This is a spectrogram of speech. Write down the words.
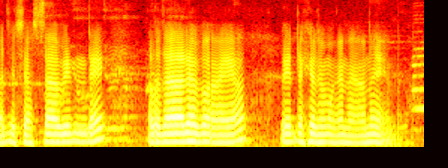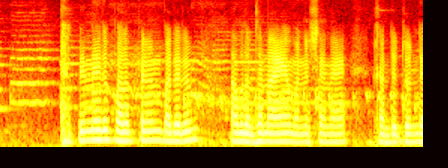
അത് ശസ്താവിന്റെ അവതാരമായ വേദഹര മകനാണ് എന്ന്. പിന്നീട് പലപ്പോഴും പലരും ആ വൃദ്ധനായ മനുഷ്യനെ കണ്ടിട്ടുണ്ട്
